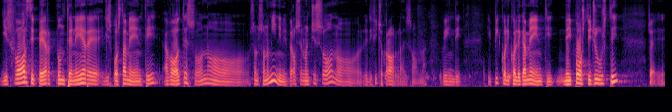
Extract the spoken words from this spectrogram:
gli sforzi per contenere gli spostamenti a volte sono, sono, sono minimi, però se non ci sono l'edificio crolla, insomma. Quindi i piccoli collegamenti nei posti giusti, cioè,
